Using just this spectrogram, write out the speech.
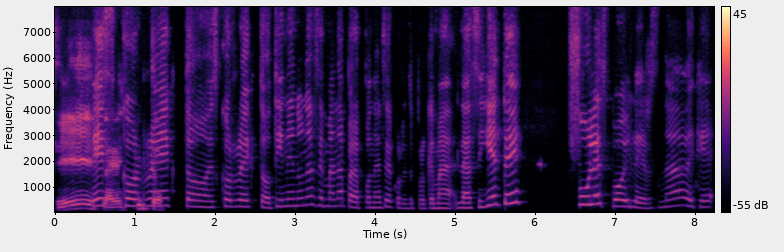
Sí, es correcto, es correcto. Tienen una semana para ponerse al corriente porque la siguiente, full spoilers. Nada de que,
